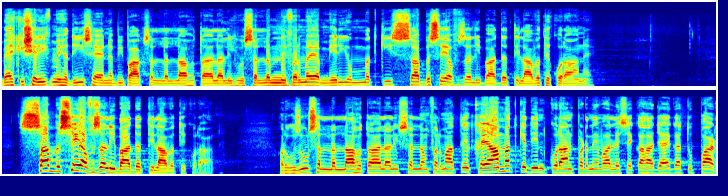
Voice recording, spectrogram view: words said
बहकी शरीफ में हदीस है, नबी पाक सल्लल्लाहु अलैहि वसल्लम ने फरमाया, मेरी उम्मत की सबसे अफजल इबादत तिलावत कुरान है। सबसे अफजल इबादत तिलावत कुरान है। और हुजूर सल्लल्लाहु अलैहि वसल्लम फरमाते हैं, क़यामत के दिन कुरान पढ़ने वाले से कहा जाएगा, तू पढ़।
